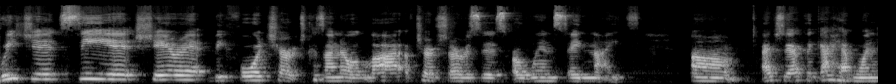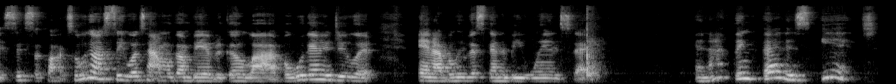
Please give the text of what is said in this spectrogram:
reach it, see it, share it before church. Because I know a lot of church services are Wednesday nights. Um, actually, I think I have one at six o'clock. So we're going to see what time we're going to be able to go live, but we're going to do it. And I believe it's going to be Wednesday. And I think that is it.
